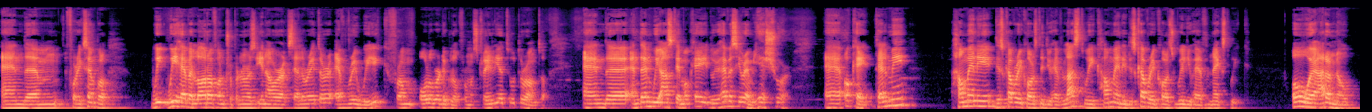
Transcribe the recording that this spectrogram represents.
And um, for example, we, we have a lot of entrepreneurs in our accelerator every week from all over the globe, from Australia to Toronto. And, uh, and then we ask them, okay, do you have a CRM? Yeah, sure. Uh, okay, tell me how many discovery calls did you have last week? How many discovery calls will you have next week? Oh, I don't know.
